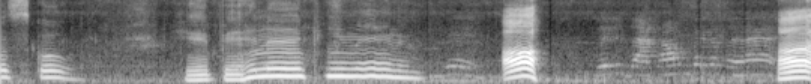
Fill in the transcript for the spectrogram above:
मुझको ये पहने की मैंने आ হ্যাঁ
